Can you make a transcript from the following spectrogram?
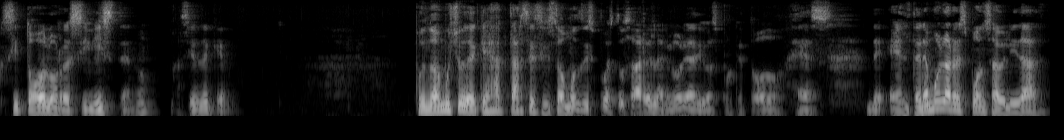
si todo lo recibiste, ¿no? Así es de que, pues no hay mucho de qué jactarse si estamos dispuestos a darle la gloria a Dios, porque todo es de Él. Tenemos la responsabilidad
